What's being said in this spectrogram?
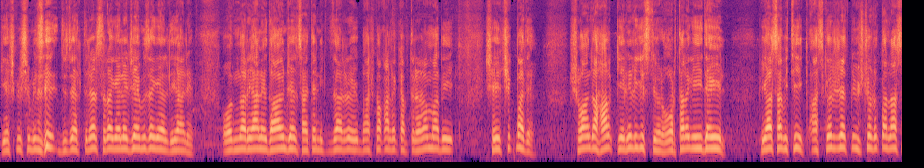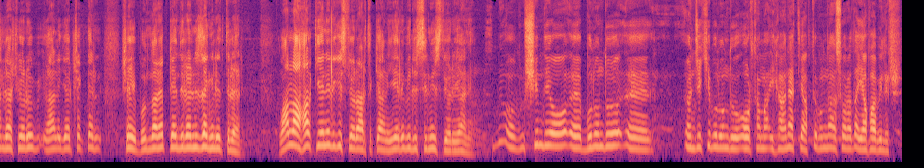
geçmişimizi düzelttiler sıra geleceğimize geldi yani. Onlar yani daha önce zaten iktidar başbakanlık yaptılar ama bir şey çıkmadı. Şu anda halk yenilik istiyor. Ortalık iyi değil. Piyasa bitik. Asgari ücretli üç çocuklar nasıl yaşıyor yani gerçekten şey bunlar hep kendilerini zengin ettiler. Vallahi halk yenilik istiyor artık yani yeni birisini istiyor yani. Şimdi o e, bulunduğu e, önceki bulunduğu ortama ihanet yaptı. Bundan sonra da yapabilir.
